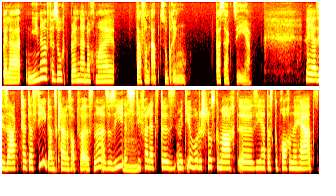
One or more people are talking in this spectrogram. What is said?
Bella Nina versucht Brenda nochmal davon abzubringen. Was sagt sie ihr? Naja, sie sagt halt, dass sie ganz klar das Opfer ist. Ne? Also sie mhm. ist die Verletzte, mit ihr wurde Schluss gemacht, äh, sie hat das gebrochene Herz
